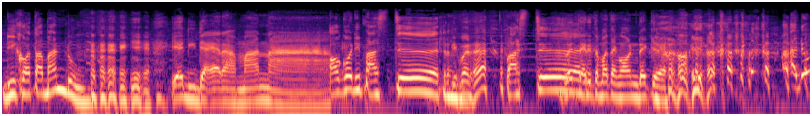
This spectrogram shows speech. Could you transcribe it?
di kota Bandung. ya di daerah mana? Oh gue di Pasteur. Di mana? Pasteur. Lo cari tempat yang ngondek ya? Aduh.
